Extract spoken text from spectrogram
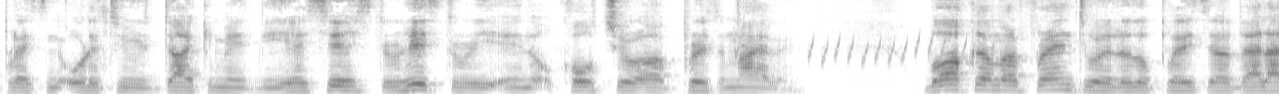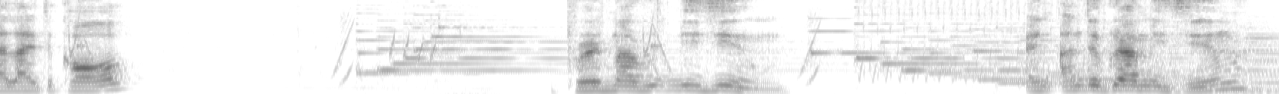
place in order to document the history, history and culture of Prism Island. Welcome, my friend, to a little place that I like to call Prisma Museum. An underground museum?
